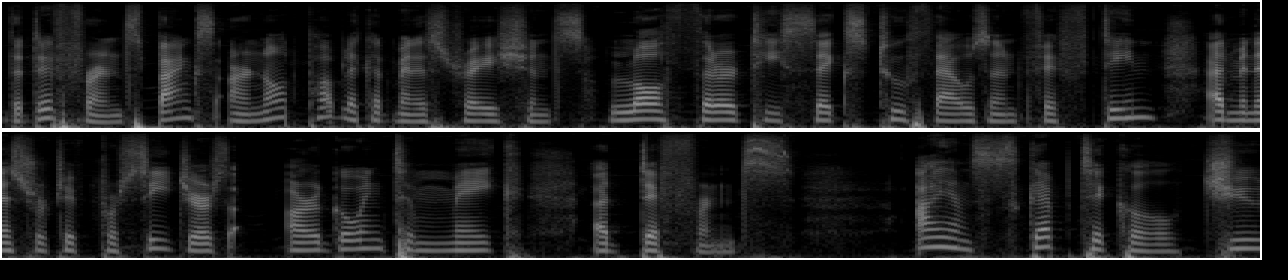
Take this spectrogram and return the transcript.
the difference. Banks are not public administrations. Law 36 2015 administrative procedures are going to make a difference. I am skeptical due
